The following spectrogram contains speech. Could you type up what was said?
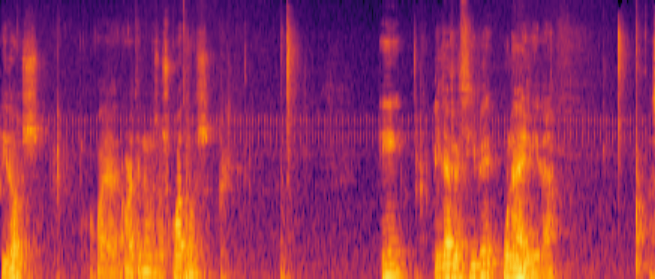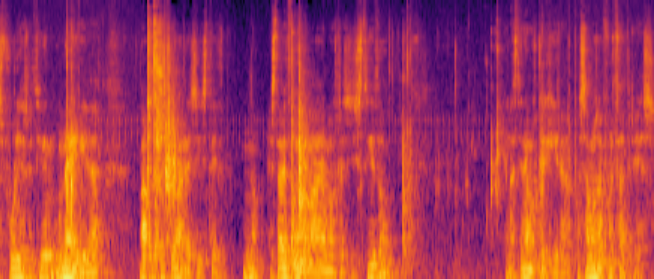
y dos, ahora tenemos los cuatros, y ella recibe una herida. Las furias reciben una herida. Vamos a ver si va a resistir. No, esta vez no la hemos resistido. Las tenemos que girar. Pasamos a fuerza 3.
